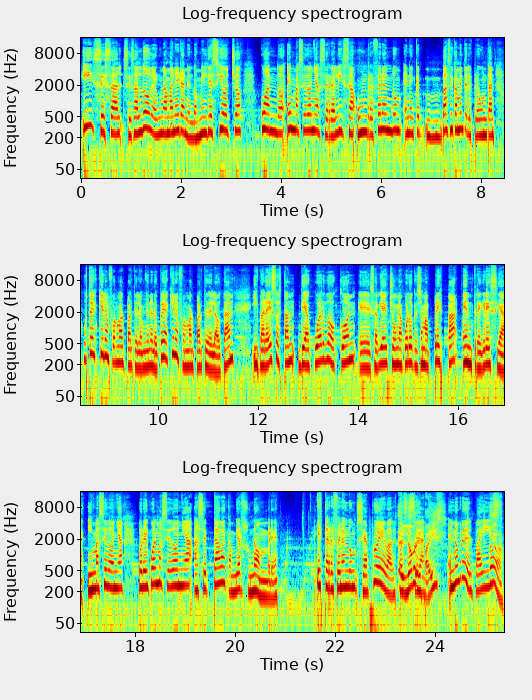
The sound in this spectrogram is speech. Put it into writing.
y se, sal- se saldó de alguna manera en el 2018 cuando en Macedonia se realiza un referéndum en el que mm, básicamente les preguntan, ¿ustedes quieren formar parte de la Unión Europea? ¿Quieren formar parte de la OTAN? Y para eso están de acuerdo con, eh, se había hecho un acuerdo que se llama PRESPA entre Grecia y Macedonia, por el cual Macedonia aceptaba cambiar su nombre. Este referéndum se aprueba. Después ¿El nombre del país? El nombre del país, Ah.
